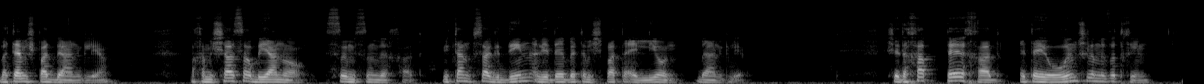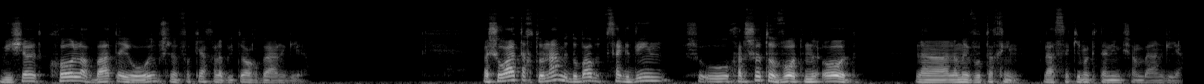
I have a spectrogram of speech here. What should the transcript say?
בבתי המשפט באנגליה, ב-15 בינואר 2021 ניתן פסק דין על ידי בית המשפט העליון באנגליה, שדחה פה אחד את הערעורים של המבטחים ואישר את כל ארבעת הערעורים של המפקח על הביטוח באנגליה. בשורה התחתונה מדובר בפסק דין שהוא חדשות טובות מאוד למבוטחים, לעסקים הקטנים שם באנגליה.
